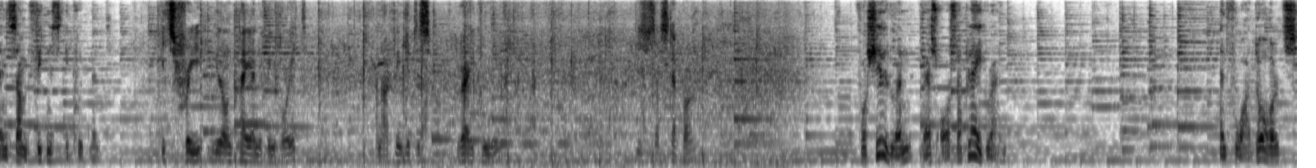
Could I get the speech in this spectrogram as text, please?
and some fitness equipment. It's free, you don't pay anything for it. And I think it is very cool. This is a stepper. For children, there's also a playground. And for adults,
